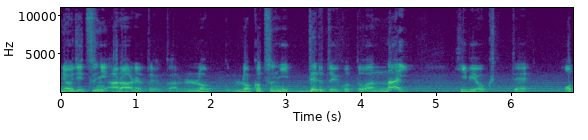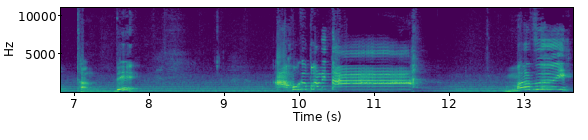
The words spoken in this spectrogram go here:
如実に現れるというか露骨に出るということはない日々を送っておったんでアホがバレたーまずい。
